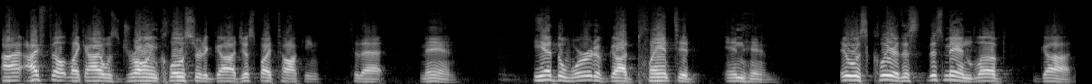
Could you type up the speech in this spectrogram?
I, I felt like I was drawing closer to God just by talking to that man. He had the Word of God planted in him. It was clear this, this man loved God.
